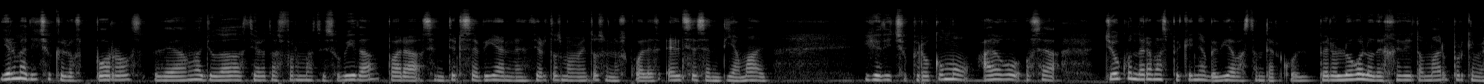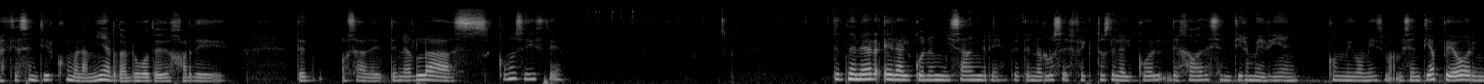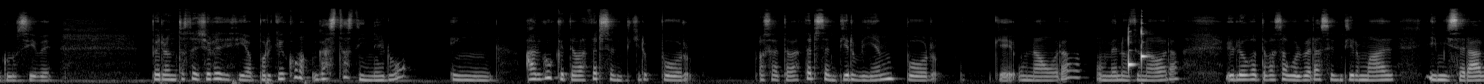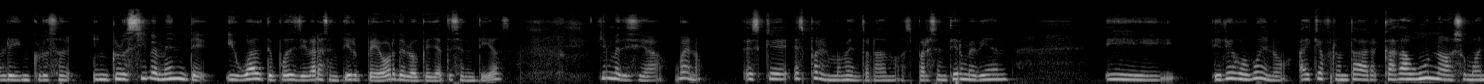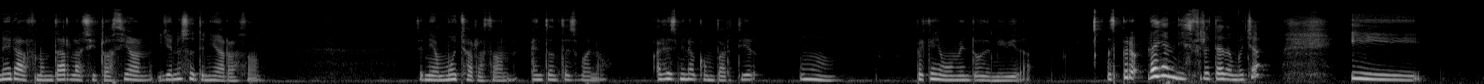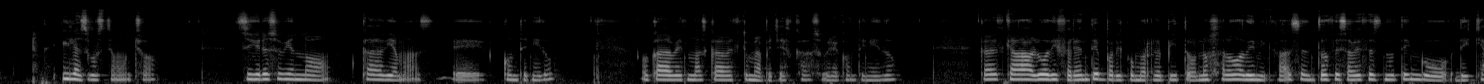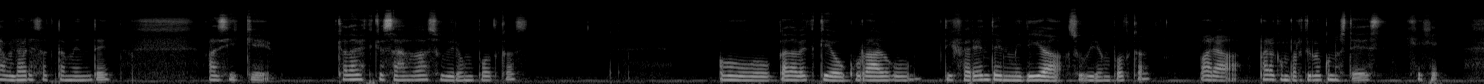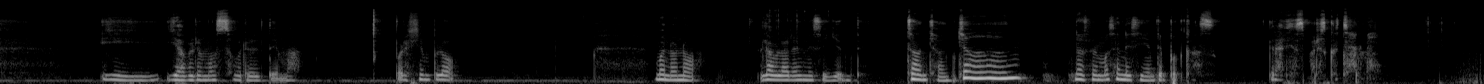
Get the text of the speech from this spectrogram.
Y él me ha dicho que los porros le han ayudado a ciertas formas de su vida para sentirse bien en ciertos momentos en los cuales él se sentía mal. Y yo he dicho, pero ¿cómo algo? O sea, yo cuando era más pequeña bebía bastante alcohol, pero luego lo dejé de tomar porque me hacía sentir como la mierda luego de dejar de, de o sea, de tener las, ¿cómo se dice? De tener el alcohol en mi sangre, de tener los efectos del alcohol, dejaba de sentirme bien conmigo misma, me sentía peor inclusive. Pero entonces yo le decía, ¿por qué gastas dinero en algo que te va a hacer sentir por, o sea, te va a hacer sentir bien por que una hora o menos de una hora y luego te vas a volver a sentir mal y miserable incluso inclusivemente igual te puedes llegar a sentir peor de lo que ya te sentías y él me decía bueno es que es por el momento nada más, para sentirme bien. Y, y digo, bueno, hay que afrontar, cada uno a su manera afrontar la situación. Y en eso tenía razón. Tenía mucha razón. Entonces, bueno, hoy les vine a compartir un pequeño momento de mi vida. Espero lo hayan disfrutado mucho y, y les guste mucho. Seguiré subiendo cada día más eh, contenido o cada vez más, cada vez que me apetezca subiré contenido. Cada vez que haga algo diferente, porque como repito, no salgo de mi casa, entonces a veces no tengo de qué hablar exactamente. Así que cada vez que salga subiré un podcast. O cada vez que ocurra algo diferente en mi día subiré un podcast para, para compartirlo con ustedes. Jeje. Y, y hablemos sobre el tema. Por ejemplo, bueno, no. Lo hablaré en el siguiente. Chan, chan, chan. Nos vemos en el siguiente podcast. Gracias por escucharme.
